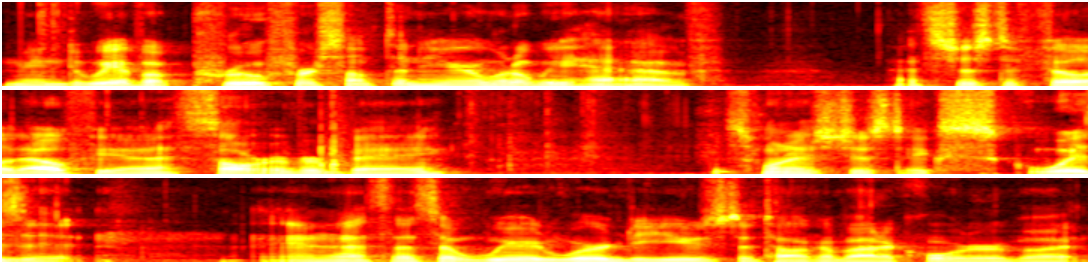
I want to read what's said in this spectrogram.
I mean, do we have a proof or something here? What do we have? That's just a Philadelphia, Salt River Bay. This one is just exquisite. And that's that's a weird word to use to talk about a quarter, but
